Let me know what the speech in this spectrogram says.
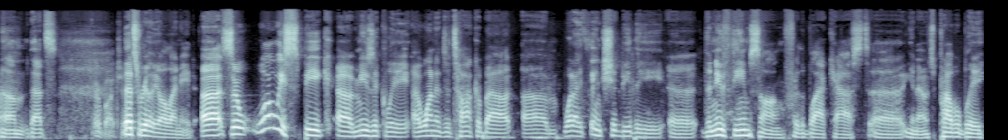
Um, that's Or watch it. that's really all I need. Uh, so while we speak uh, musically, I wanted to talk about um, what I think should be the uh, the new theme song for the Bladtcast. Uh, you know, it's probably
